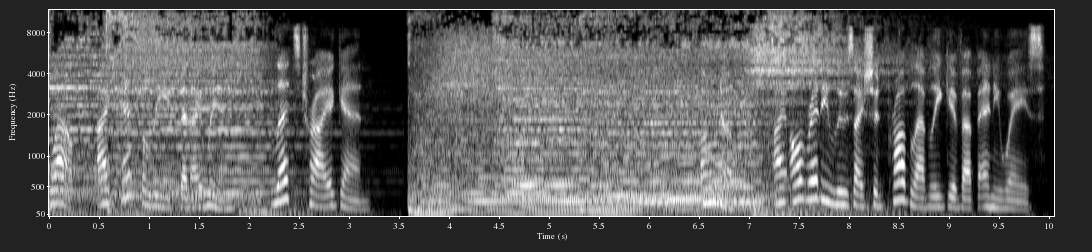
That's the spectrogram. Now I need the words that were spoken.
Wow, I can't believe that I win. Let's try again. Oh no, I already lose I should probably give up anyways.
